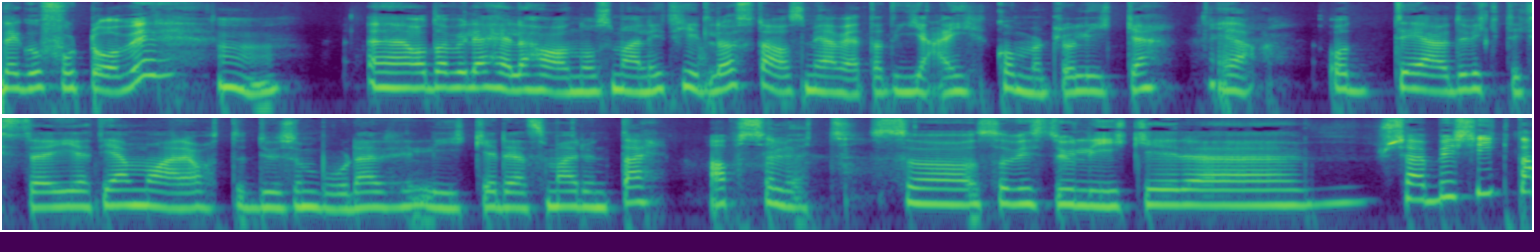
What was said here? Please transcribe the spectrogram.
det går fort over. Mm. Eh, Og da vil jeg heller ha noe som er litt tidløst, da, som jeg vet at jeg kommer til å like. Ja, Og det er jo det viktigste i et hjem, er at du som bor der, liker det som er rundt deg. absolutt. Så, så hvis du liker uh, shabby chic, da,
